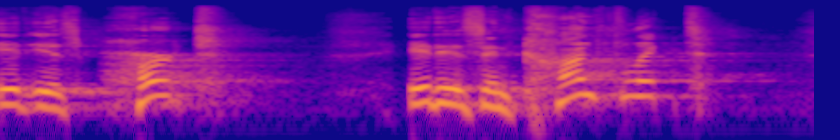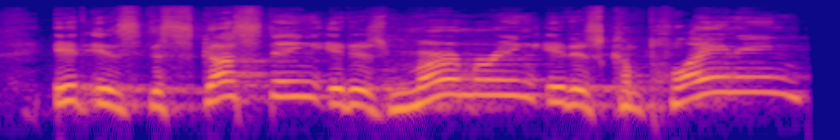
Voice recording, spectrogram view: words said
it is hurt, it is in conflict, it is disgusting, it is murmuring, it is complaining,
